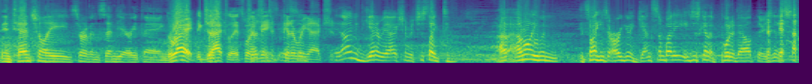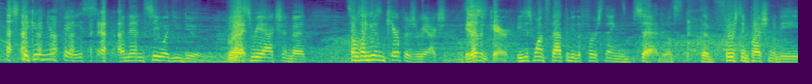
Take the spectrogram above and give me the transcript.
intentionally sort of incendiary things. right, exactly. That's what just I mean. to get a It's like- reaction. Not even to get a reaction, but just like to. I, I don't even. It's not like he's arguing against somebody. He's just going to put it out there. He's going to s- stick it in your face and then see what you do. He Right. the reaction, but it's almost like he doesn't care if there's a reaction. It's He doesn't care. He just wants that to be the first thing said. He wants the first impression to be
